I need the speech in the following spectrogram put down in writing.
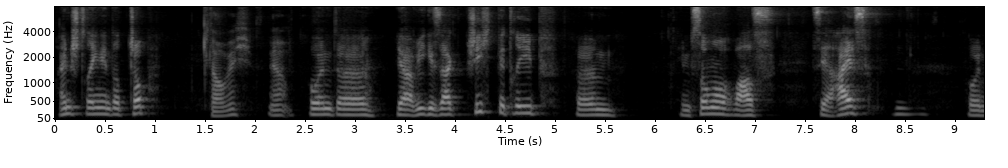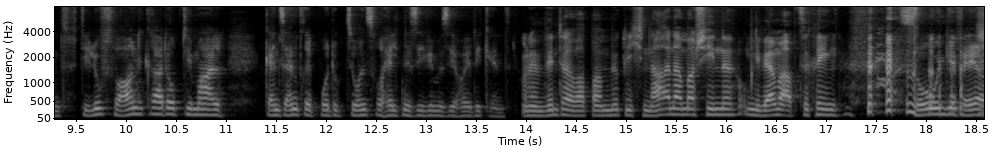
Anstrengender Job. Glaube ich, ja. Und äh, ja, wie gesagt, Schichtbetrieb. Ähm, Im Sommer war es sehr heiß und die Luft war auch nicht gerade optimal ganz andere Produktionsverhältnisse, wie man sie heute kennt. Und im Winter war man möglichst nah an der Maschine, um die Wärme abzukriegen. so ungefähr,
